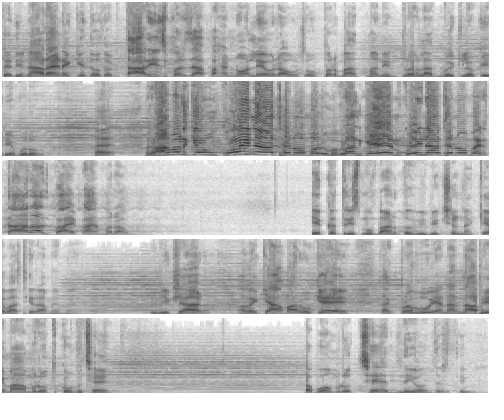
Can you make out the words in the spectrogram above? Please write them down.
તેથી નારાયણે કીધું તો તારી જ પ્રજા પાસે ન લેવરાવું તું પરમાત્માની પ્રહલાદ મોકલ્યો ઘીરે, બોલો. હે? રાવણ કે હું કોઈના હાથે ન મરું? ભગવાન કે એમ, કોઈના હાથે ન મર? તારા જ ભાઈ પાસે મરાવું. એકત્રીસમું બાણ તો વિભીક્ષણના કહેવાથી રામે મેં વિભીક્ષણ, હવે ક્યાં મારું કે? પ્રભુ એના નાભીમાં અમૃત કુંભ છે. બાપુ અમૃત છે જ નહીં હો ધરતીમાં.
